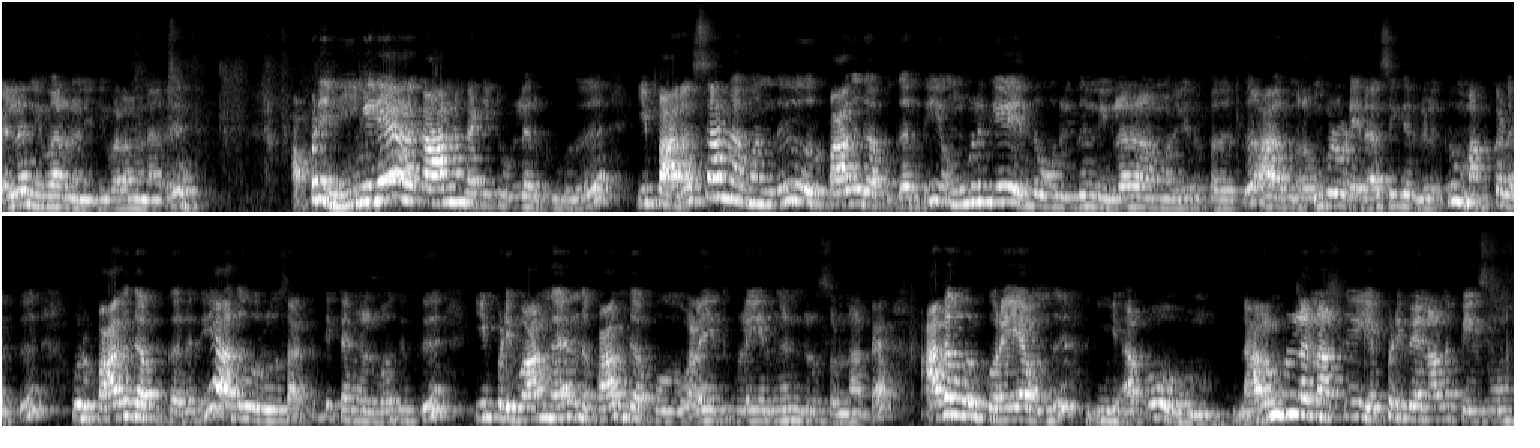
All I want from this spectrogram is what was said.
வெள்ள நிவாரண நிதி வழங்கினாரு. அப்படி நீங்களே அதை காரணம் கட்டிட்டு உள்ள இருக்கும்போது இப்ப அரசாங்கம் வந்து ஒரு பாதுகாப்பு கருதி உங்களுக்கே எந்த ஒரு இது நிகழாமல் இருப்பதற்கு உங்களுடைய ரசிகர்களுக்கு மக்களுக்கு ஒரு பாதுகாப்பு கருதி அது ஒரு சட்டத்திட்டங்கள் வகுத்து இப்படி வாங்க இந்த பாதுகாப்பு வளையத்துக்குள்ளே இருங்கன்னு சொன்னாக்க அதை ஒரு குறையா வந்து இங்க அப்போ நரம்புள்ள நாக்கு எப்படி வேணாலும் பேசுவோம்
